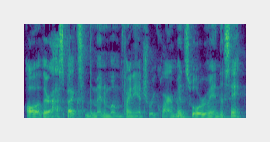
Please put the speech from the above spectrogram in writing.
All other aspects of the minimum financial requirements will remain the same.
